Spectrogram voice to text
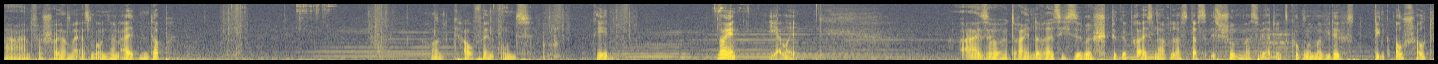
Dann verscheuern wir erstmal unseren alten Top. Und kaufen uns den neuen. Jawohl. Also 33 Silberstücke Preisnachlass, das ist schon was wert. Jetzt gucken wir mal, wie das Ding ausschaut.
